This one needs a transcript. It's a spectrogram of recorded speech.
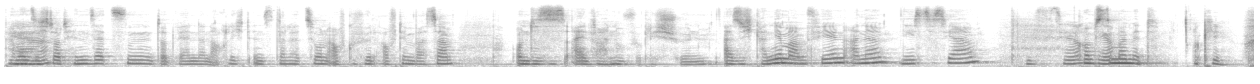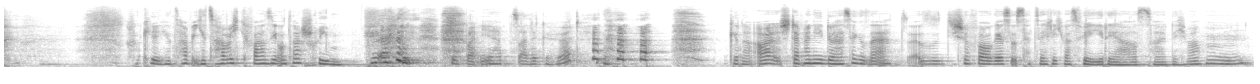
kann ja. man sich dort hinsetzen. Dort werden dann auch Lichtinstallationen aufgeführt auf dem Wasser. Und es ist einfach nur wirklich schön. Also ich kann dir mal empfehlen, Anne, nächstes Jahr, nächstes Jahr kommst ja. du mal mit. Okay. Okay, jetzt habe jetzt hab ich quasi unterschrieben. Super, ihr habt es alle gehört. genau, aber Stefanie, du hast ja gesagt, also die Schiffbauergäste ist tatsächlich was für jede Jahreszeit, nicht wahr? Mhm.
